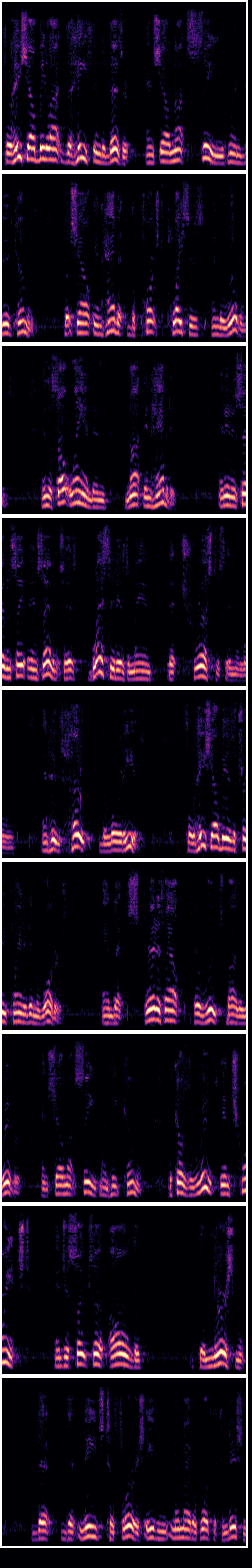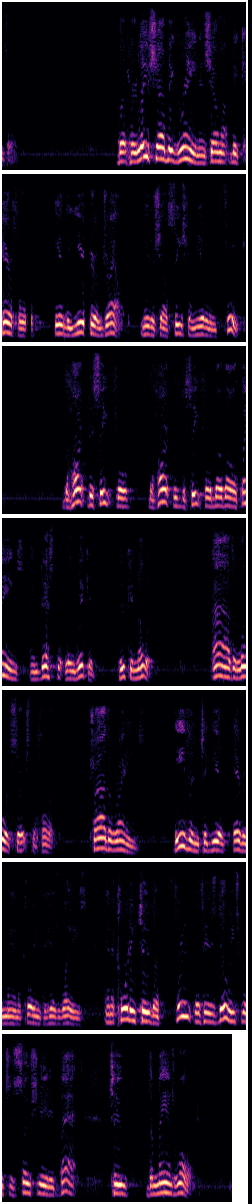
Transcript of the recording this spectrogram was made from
For he shall be like the heath in the desert, and shall not see when good cometh, but shall inhabit the parched places in the wilderness, in the salt land and not inhabited. And in seven, in seven it says, Blessed is the man that trusteth in the Lord, and whose hope the Lord is. For he shall be as a tree planted in the waters, and that spreadeth out her roots by the river, and shall not see when heat cometh. Because the roots entrenched and just soaks up all the, the nourishment that, that needs to flourish even no matter what the conditions are. But her leaf shall be green and shall not be careful in the year of drought, neither shall cease from yielding fruit. The heart deceitful, the heart is deceitful above all things and desperately wicked. Who can know it? I, the Lord, search the heart. Try the reins even to give every man according to his ways and according to the fruit of his doings, which is associated back to the man's walk,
